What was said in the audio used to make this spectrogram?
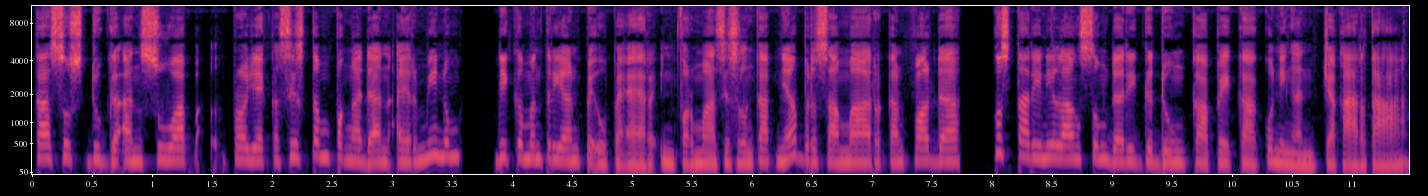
kasus dugaan suap proyek sistem pengadaan air minum di Kementerian PUPR. Informasi selengkapnya bersama rekan Valda Kustarini langsung dari Gedung KPK Kuningan, Jakarta.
